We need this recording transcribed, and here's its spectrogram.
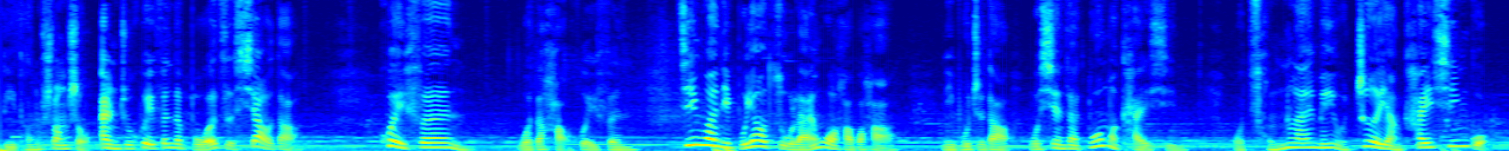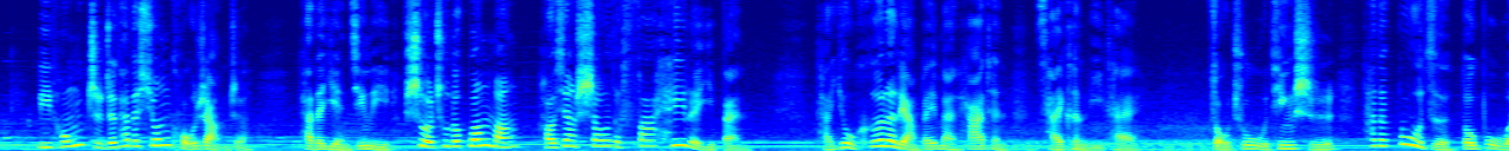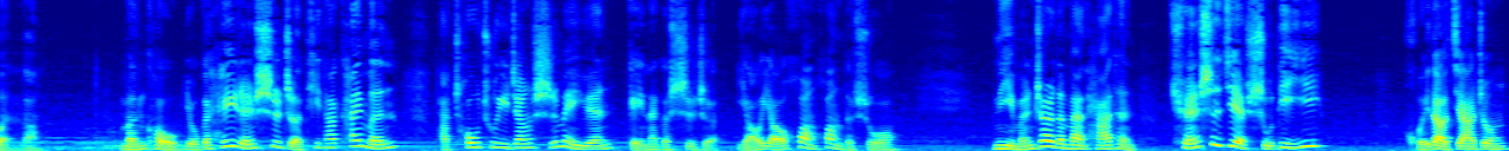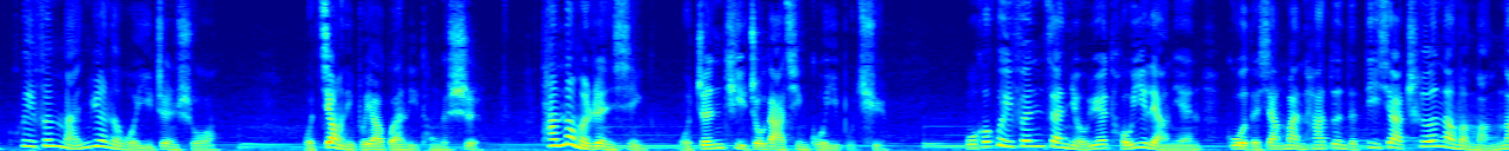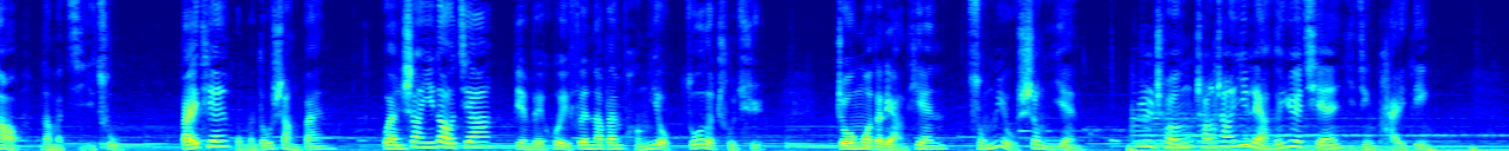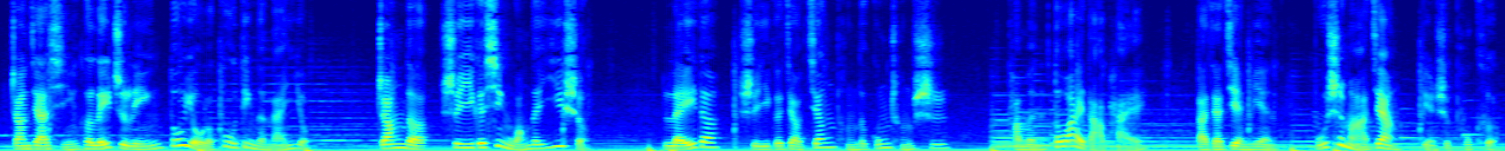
李彤双手按住慧芬的脖子，笑道：“慧芬，我的好慧芬，今晚你不要阻拦我好不好？你不知道我现在多么开心，我从来没有这样开心过。”李彤指着他的胸口嚷着。他的眼睛里射出的光芒，好像烧得发黑了一般。他又喝了两杯曼哈顿，才肯离开。走出舞厅时，他的步子都不稳了。门口有个黑人侍者替他开门，他抽出一张十美元给那个侍者，摇摇晃晃地说：“你们这儿的曼哈顿，全世界数第一。”回到家中，慧芬埋怨了我一阵，说。我叫你不要管李彤的事，他那么任性，我真替周大庆过意不去。我和慧芬在纽约头一两年过得像曼哈顿的地下车那么忙闹，那么急促。白天我们都上班，晚上一到家便被慧芬那班朋友捉了出去。周末的两天总有盛宴，日程常常一两个月前已经排定。张嘉行和雷芷玲都有了固定的男友，张的是一个姓王的医生，雷的是一个叫江腾的工程师。他们都爱打牌，大家见面不是麻将便是扑克。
